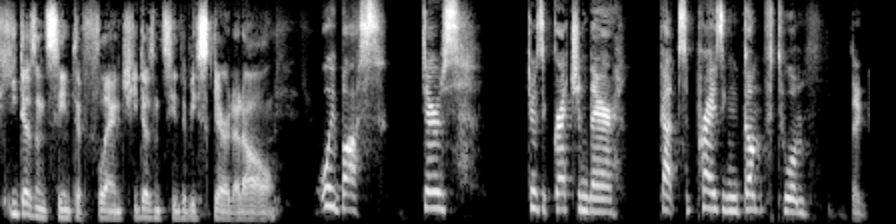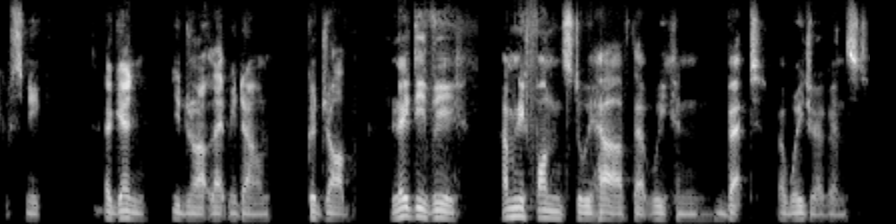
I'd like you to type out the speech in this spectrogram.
he doesn't seem to flinch. He doesn't seem to be scared at all. Oi, boss. There's there's a Gretchin there. Got surprising gumph to him. Thank you, Sneak. Again, you do not let me down. Good job. Lady V, how many funds do we have that we can bet a wager against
